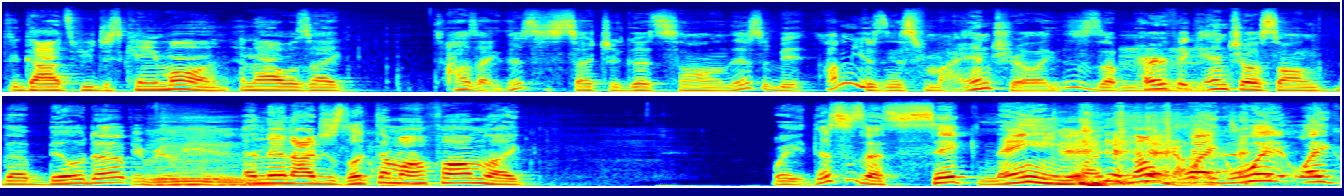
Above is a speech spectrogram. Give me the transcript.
the Godspeed just came on, and I was like. I was like, this is such a good song. This would be, I'm using this for my intro. Like, this is a perfect intro song. The build up. It really is. And then I just looked at my phone, like, wait, this is a sick name. Like, no, like, wait, like,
